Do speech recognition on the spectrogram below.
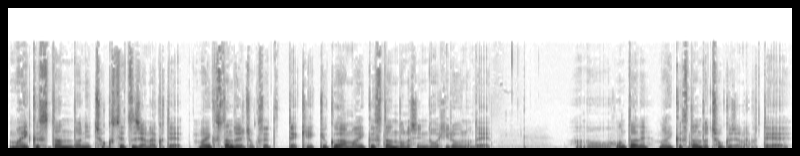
マイクスタンドに直接じゃなくて、マイクスタンドに直接って結局はマイクスタンドの振動を拾うので、あの、本当はね、マイクスタンド直じゃなくて、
